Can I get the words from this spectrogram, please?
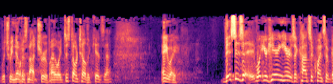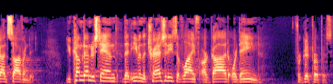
which we know is not true, by the way. Just don't tell the kids that. Anyway, this is a, what you're hearing here is a consequence of God's sovereignty. You come to understand that even the tragedies of life are God ordained for good purpose.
